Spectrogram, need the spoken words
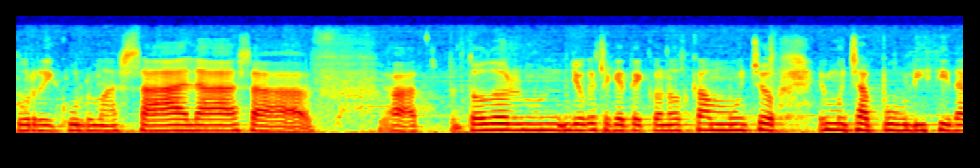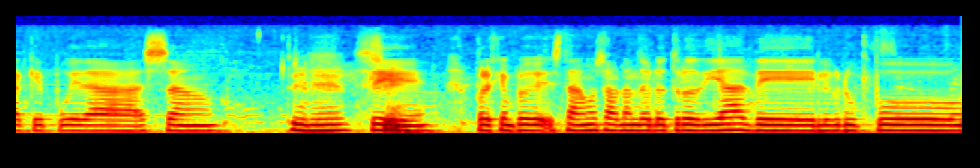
currículum a salas, a, a todo, el, yo que sé, que te conozcan mucho, mucha publicidad que puedas... Uh, Tener, sí. sí. Por ejemplo, estábamos hablando el otro día del grupo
